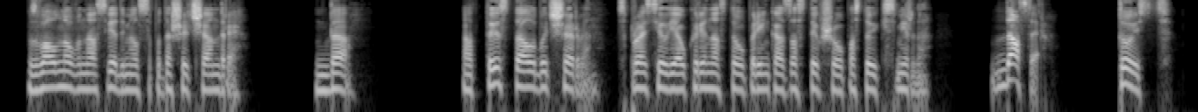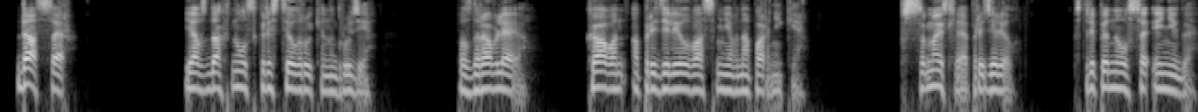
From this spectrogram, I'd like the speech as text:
— взволнованно осведомился подошедший Андре. «Да». «А ты, стал быть, Шервин?» — спросил я у коренастого паренька, застывшего по стойке смирно. «Да, сэр». «То есть, да, сэр». Я вздохнул, скрестил руки на груди. «Поздравляю. Каван определил вас мне в напарнике». «В смысле определил?» — встрепенулся Энига.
